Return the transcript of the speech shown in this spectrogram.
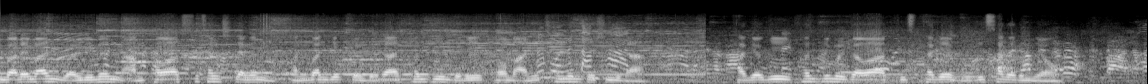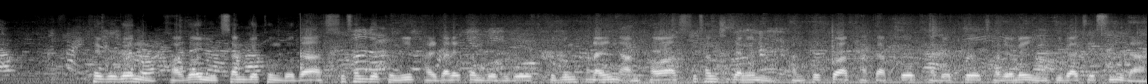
주말에만 열리는 안파와 수산시장은 관광객들보다 현지인들이 더 많이 찾는 곳입니다. 가격이 현지 물가와 비슷하게 무지 싸거든요. 태국은 과거 육상교통보다 수상교통이 발달했던 곳이고 그중 하나인 안파와 수상시장은 방콕과 가깝고 가격도 저렴해 인기가 좋습니다.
